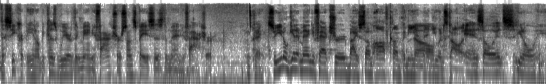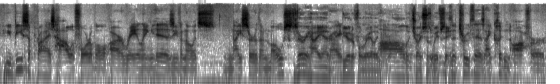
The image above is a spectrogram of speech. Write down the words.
the secret, you know, because we're the manufacturer, Sunspace is the manufacturer. Okay. So you don't get it manufactured by some off company and then you install it. And so it's, you know, you'd be surprised how affordable our railing is, even though it's nicer than most. Very high end, Right. beautiful railing. all the Um, choices we've seen. The truth is, I couldn't offer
